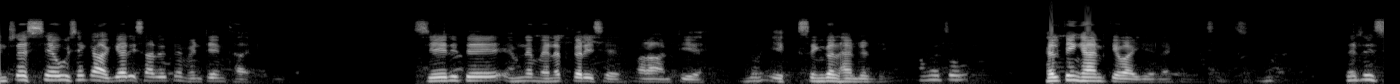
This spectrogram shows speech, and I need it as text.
ઇન્ટરેસ્ટ છે એવું છે કે અગિયારી સારી રીતે મેન્ટેન થાય. જે રીતે એમને મહેનત કરી છે મારા આંટીએ એક સિંગલ હેન્ડેડલી અમે તો હેલ્પિંગ હેન્ડ કહેવાય લાઈક દેટ ઇઝ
